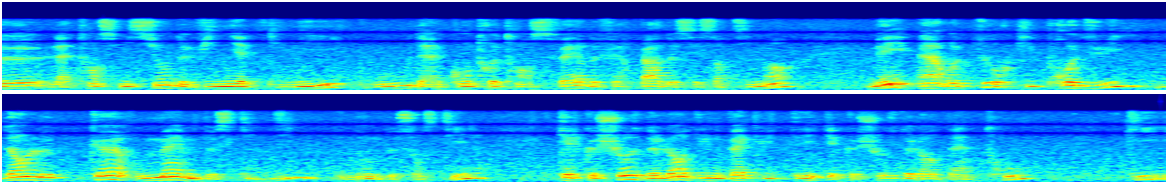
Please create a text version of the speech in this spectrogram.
de la transmission de vignettes cliniques ou d'un contre-transfert, de faire part de ses sentiments, mais un retour qui produit dans le cœur même de ce qu'il dit, et donc de son style, quelque chose de l'ordre d'une vacuité, quelque chose de l'ordre d'un trou, qui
